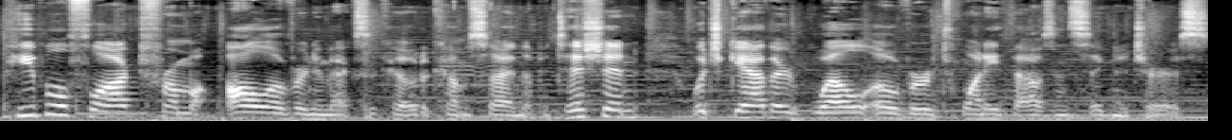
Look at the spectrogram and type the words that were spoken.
People flocked from all over New Mexico to come sign the petition, which gathered well over 20,000 signatures.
